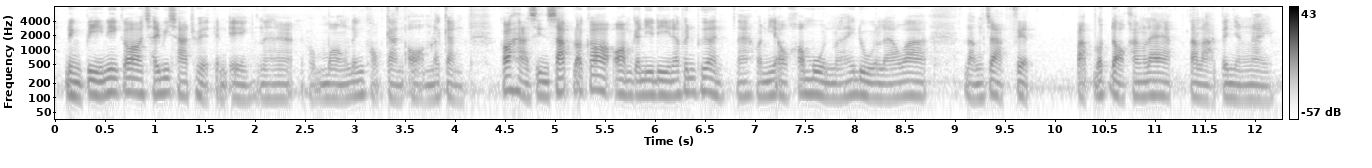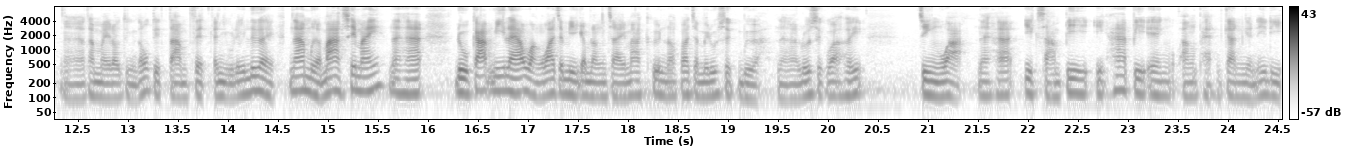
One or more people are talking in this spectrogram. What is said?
1 ปีนี่ก็ใช้วิชาเทรดกันเองนะฮะผมมองเรื่องของการออมแล้วกัน ก็หาสินทรัพย์แล้วก็ออมกันดีๆนะเพื่อนๆนะวันนี้เอาข้อมูลมาให้ดูกันแล้วว่า หลังจากเฟด ปรับลดดอกครั้งแรกตลาดเป็นยังไงนะฮะทำไมเราถึงต้องติดตามเฟดกันอยู่เรื่อยๆน้าเหมือมากใช่ไหมนะฮะดูกราฟนี้แล้วหวังว่าจะมีกำลังใจมากขึ้น แล้วก็จะไม่รู้สึกเบื่อนะรู้สึกว่าเฮ้ยจริงว่ะนะฮะอีก 3 ปีอีก 5 ปีเองวางแผนการเงินให้ดี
